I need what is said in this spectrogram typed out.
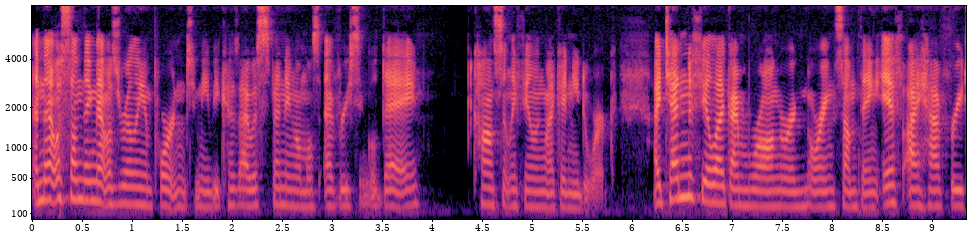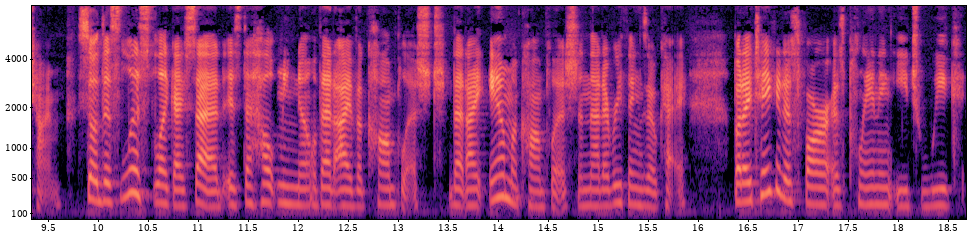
And that was something that was really important to me because I was spending almost every single day constantly feeling like I need to work. I tend to feel like I'm wrong or ignoring something if I have free time. So, this list, like I said, is to help me know that I've accomplished, that I am accomplished, and that everything's okay. But I take it as far as planning each week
